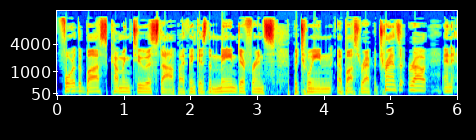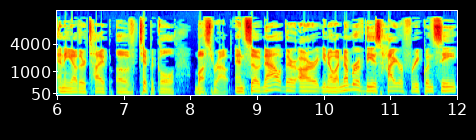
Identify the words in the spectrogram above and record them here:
for the bus coming to a stop. I think is the main difference between a bus rapid transit route and any other type of typical bus route. And so now there are, you know, a number of these higher frequency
